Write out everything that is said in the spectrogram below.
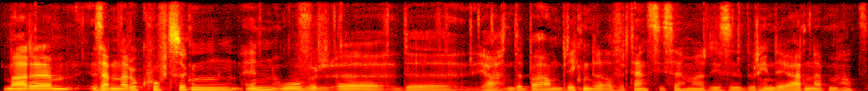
maar ehm, ze hebben daar ook hoofdstukken in over eh, de, ja, de baanbrekende advertenties, zeg maar, die ze doorheen de jaren hebben gehad.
